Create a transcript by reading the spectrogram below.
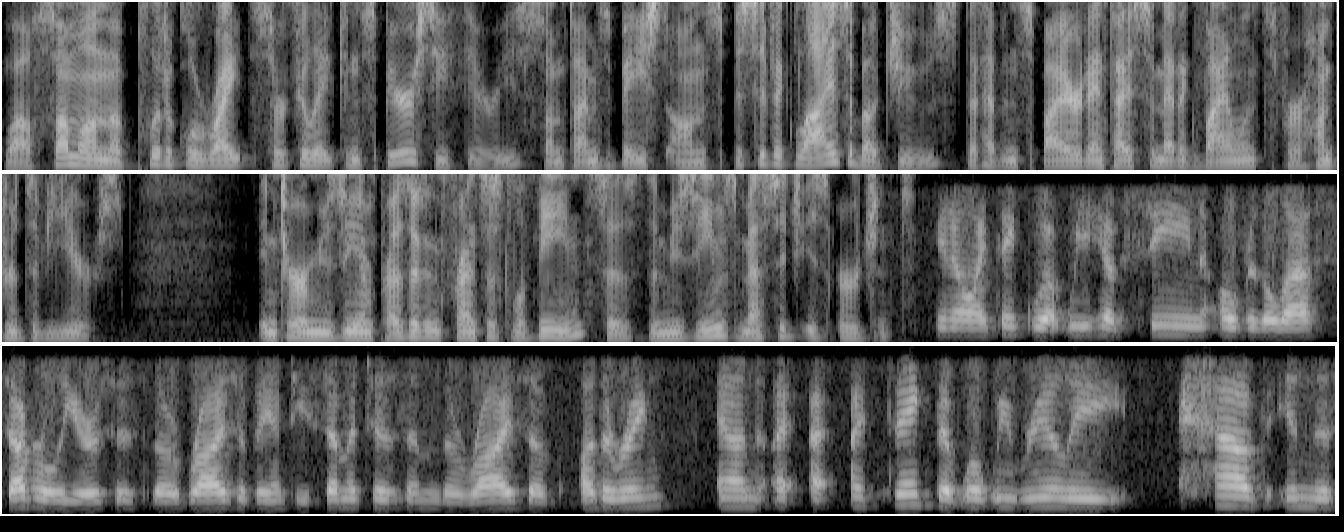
while some on the political right circulate conspiracy theories, sometimes based on specific lies about Jews that have inspired anti Semitic violence for hundreds of years. Interim museum president Frances Levine says the museum's message is urgent. You know, I think what we have seen over the last several years is the rise of anti Semitism, the rise of othering. And I, I, think that what we really have in this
